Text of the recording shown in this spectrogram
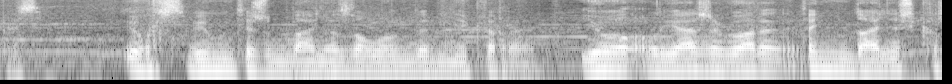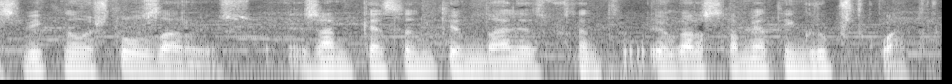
para si? Eu recebi muitas medalhas ao longo da minha carreira. Eu, aliás, agora tenho medalhas que recebi que não as estou a usar hoje. Já me cansa de ter medalhas, portanto, eu agora só meto em grupos de quatro.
